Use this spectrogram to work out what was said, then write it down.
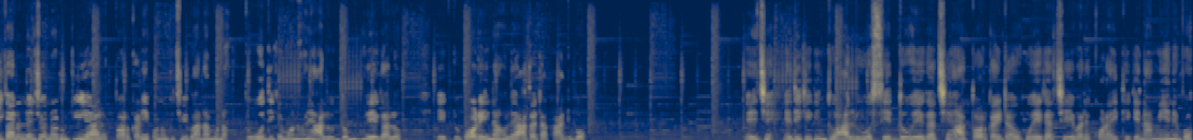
এই কারণের জন্য রুটি আর তরকারি কোনো কিছুই বানাবো না। তো ওদিকে মনে হয় আলুর দম হয়ে গেল। একটু পরেই না হলে আদাটা কাটবো। এই যে, এদিকে কিন্তু আলুও সেদ্ধ হয়ে গেছে আর তরকারিটাও হয়ে গেছে। এবারে কড়াই থেকে নামিয়ে নেব।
